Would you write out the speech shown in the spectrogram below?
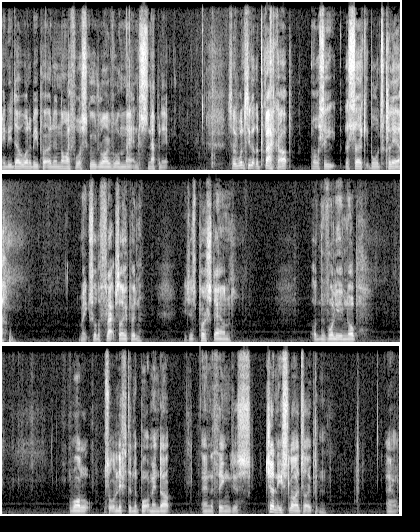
And you don't want to be putting a knife or a screwdriver on that and snapping it. So once you've got the back up obviously the circuit board's clear. Make sure the flaps open. You just push down on the volume knob while sort of lifting the bottom end up and the thing just gently slides open out.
